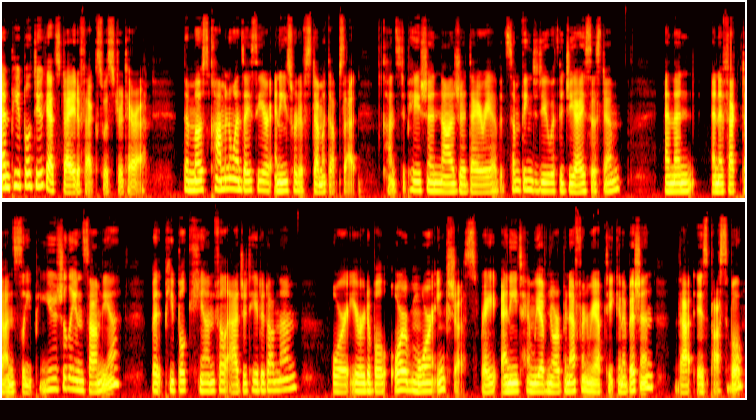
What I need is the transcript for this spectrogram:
And people do get side effects with Strattera. The most common ones I see are any sort of stomach upset, constipation, nausea, diarrhea, but something to do with the GI system, and then an effect on sleep, usually insomnia, but people can feel agitated on them, or irritable or more anxious, right? Anytime we have norepinephrine reuptake inhibition, that is possible.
